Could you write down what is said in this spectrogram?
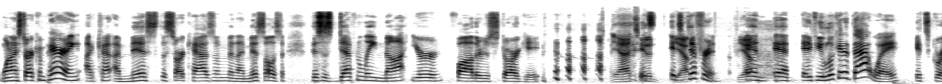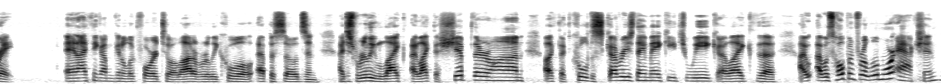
When I start comparing, I kind I miss the sarcasm and I miss all this stuff. This is definitely not your father's Stargate. Yeah, it's it's good. it's Yep. different. Yep. And and if you look at it that way, it's great. And I think I'm going to look forward to a lot of really cool episodes. And I just really like I like the ship they're on. I like the cool discoveries they make each week. I like the I, I was hoping for a little more action,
